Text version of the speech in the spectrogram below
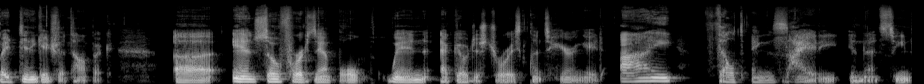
but it did engage with that topic. Uh, and so, for example, when Echo destroys Clint's hearing aid, I felt anxiety in that scene.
